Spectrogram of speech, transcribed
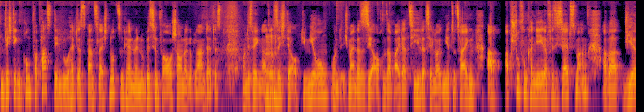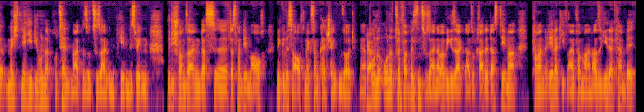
einen wichtigen Punkt verpasst, den du hättest ganz leicht nutzen können, wenn du ein bisschen vorausschauender geplant hättest. Und deswegen also mhm. Sicht der Optimierung und ich meine, das ist ja auch unser beider Ziel, das den Leuten hier zu zeigen. Ab, Abstufung kann ja jeder für sich selbst machen, aber wir möchten ja hier die 100%-Marke sozusagen mitgeben. Deswegen würde ich schon sagen, dass, äh, dass man dem auch eine gewisse Aufmerksamkeit schenken sollte. Ja? Ja. Ohne, ohne zu verbissen zu sein. Aber wie gesagt, also gerade das Thema kann man relativ einfach machen. Also jeder kann, Be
